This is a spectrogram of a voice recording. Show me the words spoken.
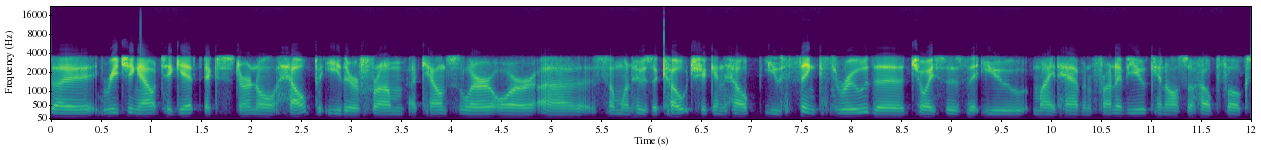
uh, reaching out to get external help, either from a counselor or uh, someone who's a coach who can help you think through the choices that you might have in front of you, can also help folks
